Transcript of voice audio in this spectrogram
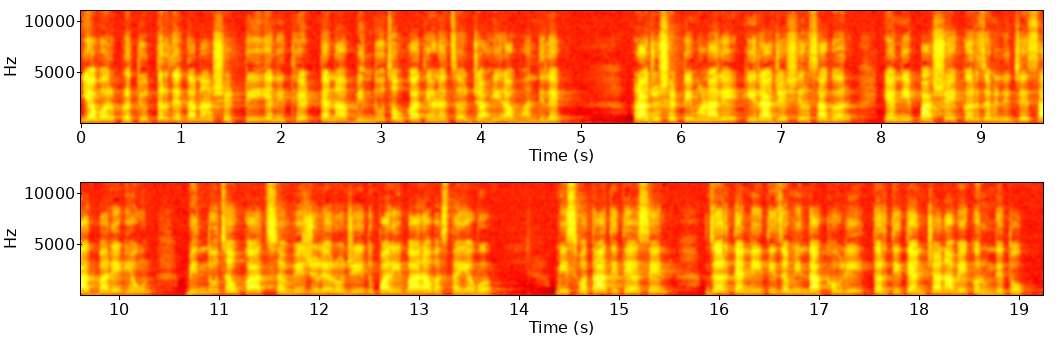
यावर प्रत्युत्तर देताना शेट्टी यांनी थेट त्यांना बिंदू चौकात येण्याचं जाहीर आव्हान दिलंय. राजू शेट्टी म्हणाले की राजेश क्षीरसागर यांनी पाचशे एकर जमिनीचे सातबारे घेऊन बिंदू चौकात सव्वीस जुलै रोजी दुपारी बारा वाजता यावं. मी स्वतः तिथे असेन. जर त्यांनी ती जमीन दाखवली तर ती त्यांच्या नावे करून देतो.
